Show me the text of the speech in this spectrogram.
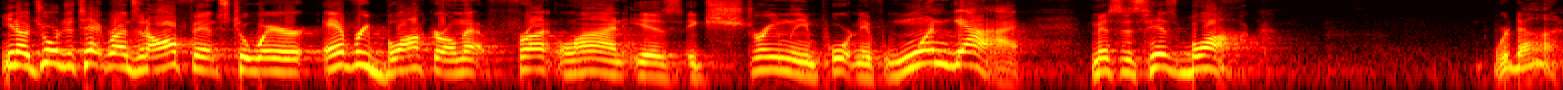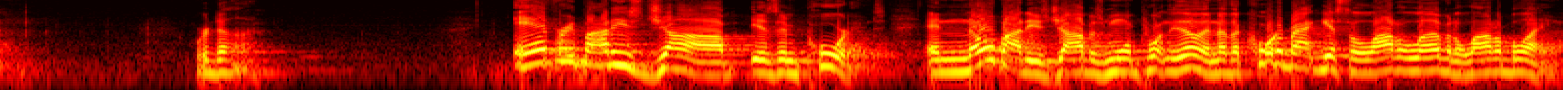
you know, Georgia Tech runs an offense to where every blocker on that front line is extremely important. If one guy misses his block, we're done. We're done. Everybody's job is important, and nobody's job is more important than the other. Now, the quarterback gets a lot of love and a lot of blame.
